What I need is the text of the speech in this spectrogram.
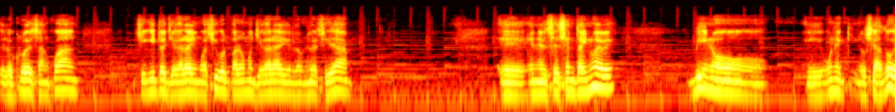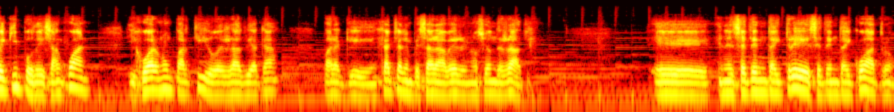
los clubes de San Juan, Chiquito llegará en Guasigo, el Palomo llegará en la universidad. Eh, en el 69 vino eh, o sea, dos equipos de San Juan y jugaron un partido de rugby acá para que en Hachal empezara a haber noción de rugby. Eh, en el 73, 74,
